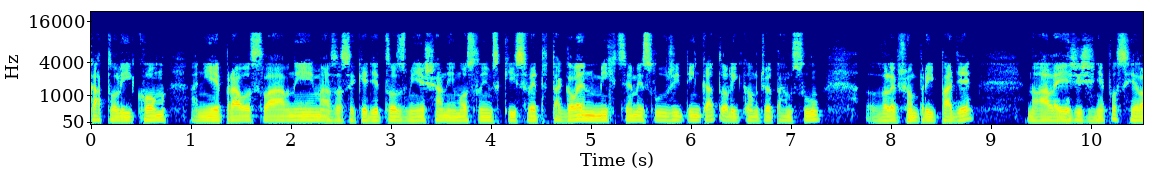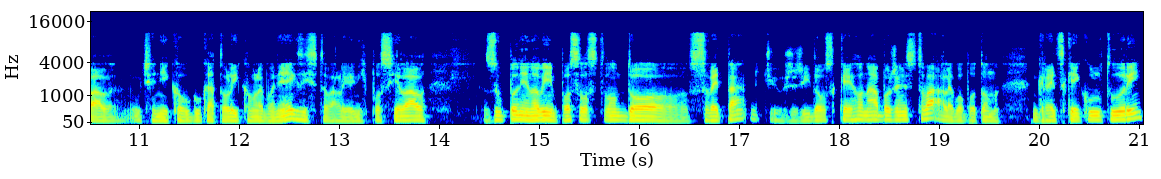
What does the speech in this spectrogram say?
katolíkom a nie pravoslávnym a zase keď je to zmiešaný moslimský svet, tak len my chceme slúžiť tým katolíkom, čo tam sú v lepšom prípade. No ale Ježiš neposielal učeníkov ku katolíkom, lebo neexistovali. On ich posielal s úplne novým posolstvom do sveta, či už židovského náboženstva, alebo potom gréckej kultúry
